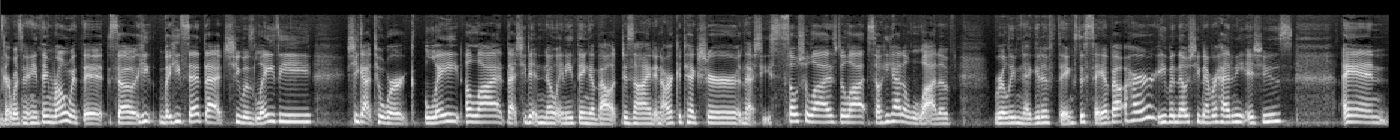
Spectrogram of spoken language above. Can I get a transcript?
there wasn't anything wrong with it. So he, but he said that she was lazy. she got to work late a lot, that she didn't know anything about design and architecture, and that she socialized a lot. So he had a lot of really negative things to say about her, even though she never had any issues. And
